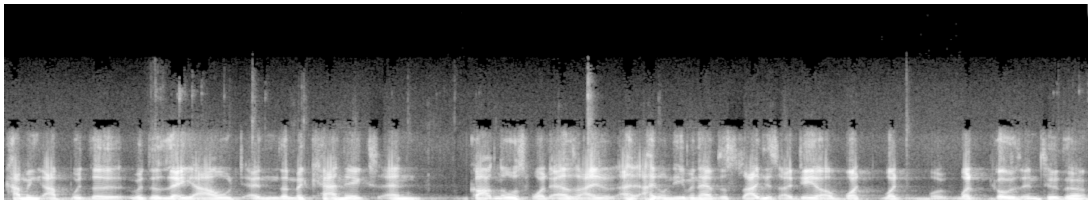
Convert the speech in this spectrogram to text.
coming up with the with the layout and the mechanics and God knows what else. I, I I don't even have the slightest idea of what what what goes into the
